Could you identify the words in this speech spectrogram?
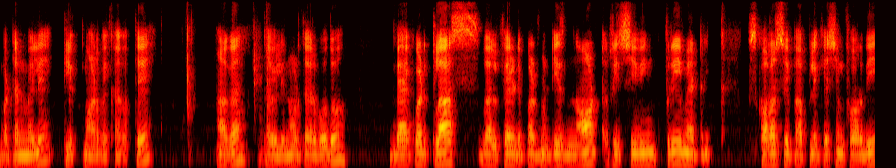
ಬಟನ್ ಮೇಲೆ ಕ್ಲಿಕ್ ಮಾಡಬೇಕಾಗುತ್ತೆ. ಆಗ ತಾವಿಲ್ಲಿ ನೋಡ್ತಾ ಇರ್ಬೋದು backward class welfare department is not receiving pre matric scholarship application for the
